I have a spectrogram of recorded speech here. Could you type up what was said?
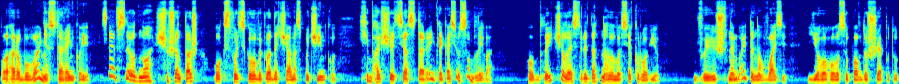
Пограбування старенької це все одно, що шантаж оксфордського викладача на спочинку. Хіба що ця старенька якась особлива? Обличчя Лестрейда налилося кров'ю. Ви ж не маєте на увазі? Його голос упав до шепоту,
